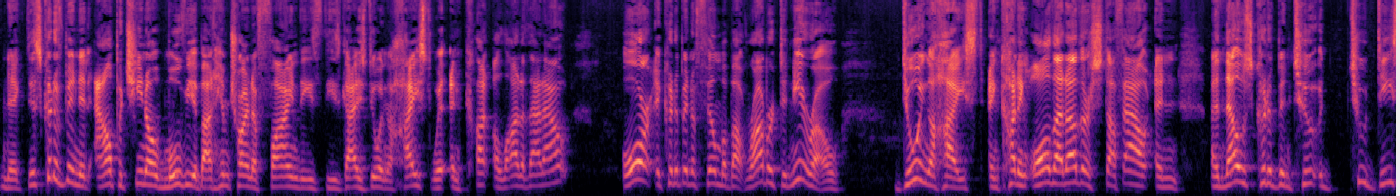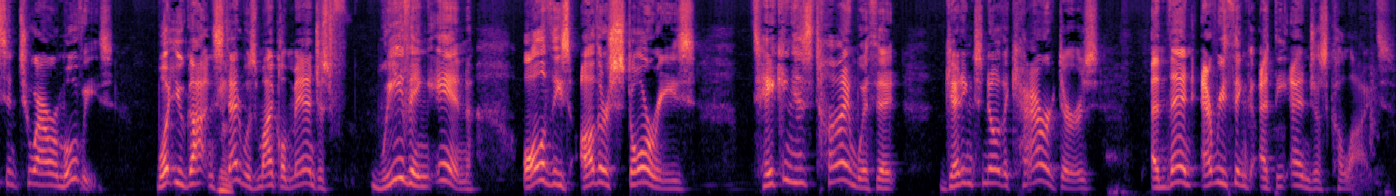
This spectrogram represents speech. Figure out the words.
nick this could have been an al pacino movie about him trying to find these these guys doing a heist with and cut a lot of that out. Or it could have been a film about robert de niro doing a heist and cutting all that other stuff out and and those could have been two two decent two hour movies. What you got hmm. instead was michael mann just weaving in all of these other stories taking his time with it getting to know the characters and then everything at the end just collides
